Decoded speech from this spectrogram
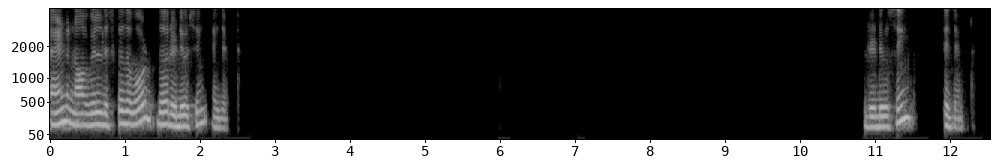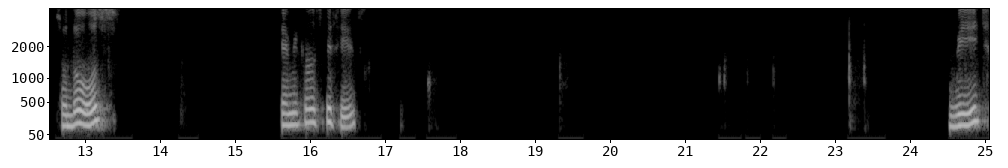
And now we'll discuss about the reducing agent. Reducing agent. So those chemical species which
